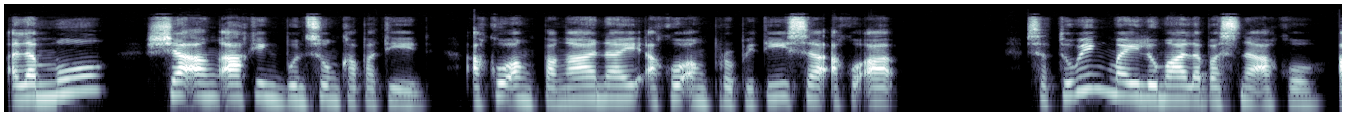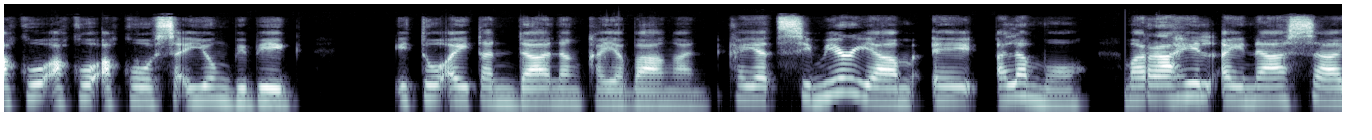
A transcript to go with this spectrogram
alam mo, siya ang aking bunsong kapatid. Ako ang panganay, ako ang propetisa, ako a... Sa tuwing may lumalabas na ako, ako, ako, ako sa iyong bibig, ito ay tanda ng kayabangan. Kaya't si Miriam, eh, alam mo, marahil ay nasa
